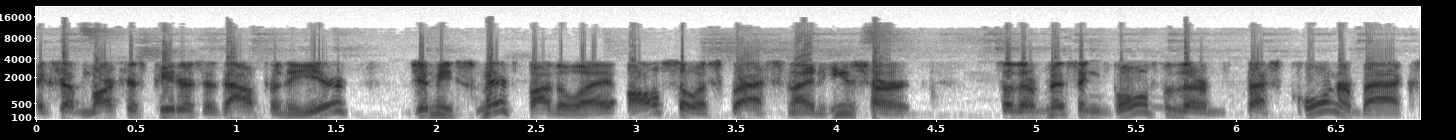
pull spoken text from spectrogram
Except Marcus Peters is out for the year. Jimmy Smith, by the way, also a scratch tonight. He's hurt. So they're missing both of their best cornerbacks.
